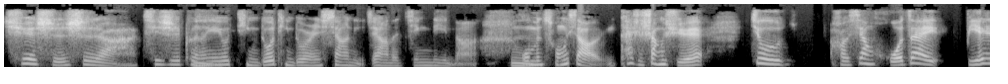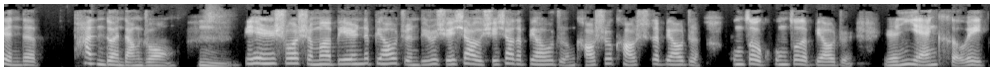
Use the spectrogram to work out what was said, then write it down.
确实是啊，其实可能也有挺多挺多人像你这样的经历呢。我们从小开始上学，就好像活在别人的判断当中。嗯，别人说什么，别人的标准，比如学校有学校的标准，考试有考试的标准，工作有工作的标准，人言可畏。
